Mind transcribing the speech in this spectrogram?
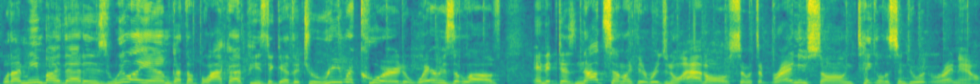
What I mean by that is will.i.am got the Black Eyed Peas together to re-record Where Is the Love, and it does not sound like the original at all, so it's a brand new song. Take a listen to it right now.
